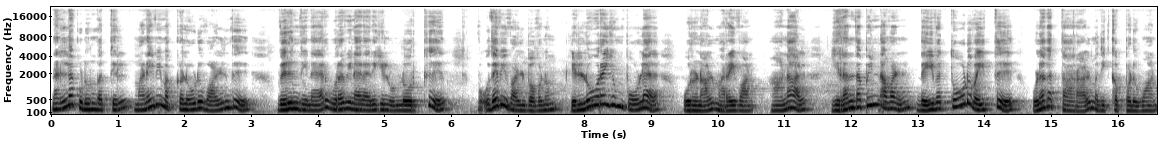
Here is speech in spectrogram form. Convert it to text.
நல்ல குடும்பத்தில் மனைவி மக்களோடு வாழ்ந்து விருந்தினர் உறவினர் அருகில் உள்ளோர்க்கு உதவி வாழ்பவனும் எல்லோரையும் போல ஒரு நாள் மறைவான். ஆனால் இறந்தபின் அவன் தெய்வத்தோடு வைத்து உலகத்தாரால் மதிக்கப்படுவான்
